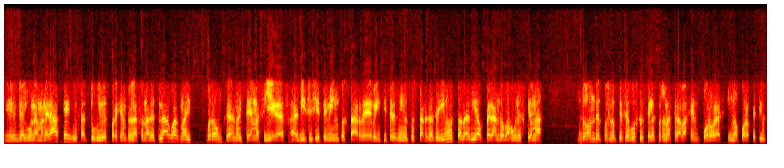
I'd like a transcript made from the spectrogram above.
eh, de alguna manera, o sea, tú vives, por ejemplo, en la zona de Tláhuac, no hay bronca, no hay tema si llegas a 17 minutos tarde, 23 minutos tarde. O sea, seguimos todavía operando bajo un esquema donde pues lo que se busca es que las personas trabajen por horas y no por objetivos.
